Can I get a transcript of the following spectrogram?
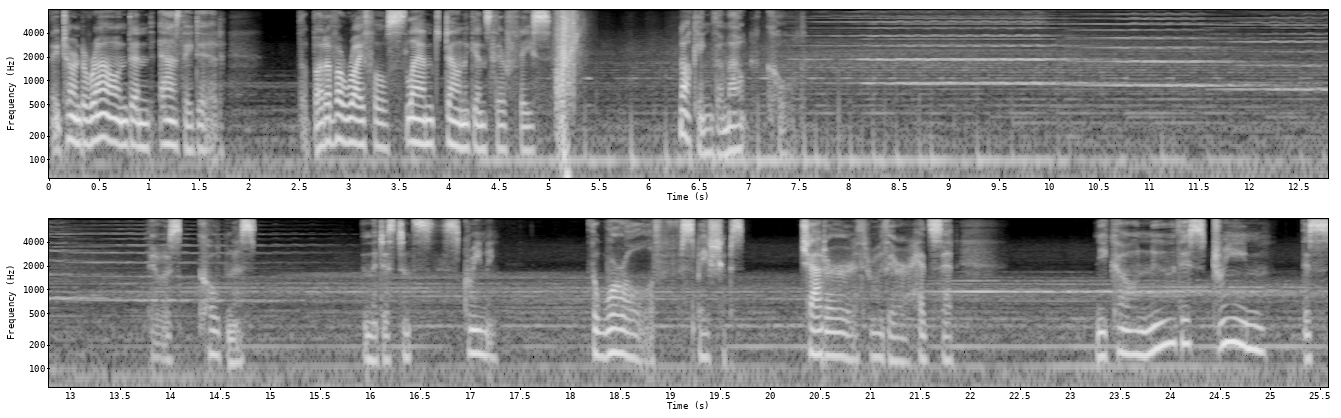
They turned around, and as they did, the butt of a rifle slammed down against their face, knocking them out cold. There was coldness in the distance, screaming. The whirl of spaceships, chatter through their headset Niko knew this dream, this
